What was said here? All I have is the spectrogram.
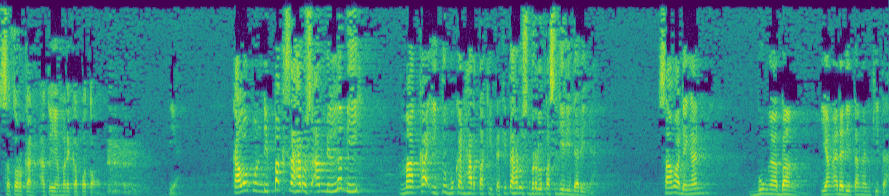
setorkan atau yang mereka potong. Ya. Kalaupun dipaksa harus ambil lebih, maka itu bukan harta kita. Kita harus berlepas diri darinya. Sama dengan bunga bank yang ada di tangan kita.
